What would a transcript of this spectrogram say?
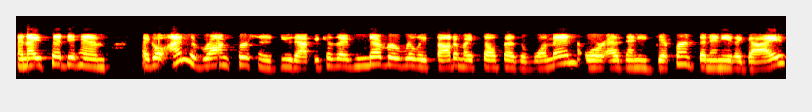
And I said to him, I go, I'm the wrong person to do that because I've never really thought of myself as a woman or as any different than any of the guys.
